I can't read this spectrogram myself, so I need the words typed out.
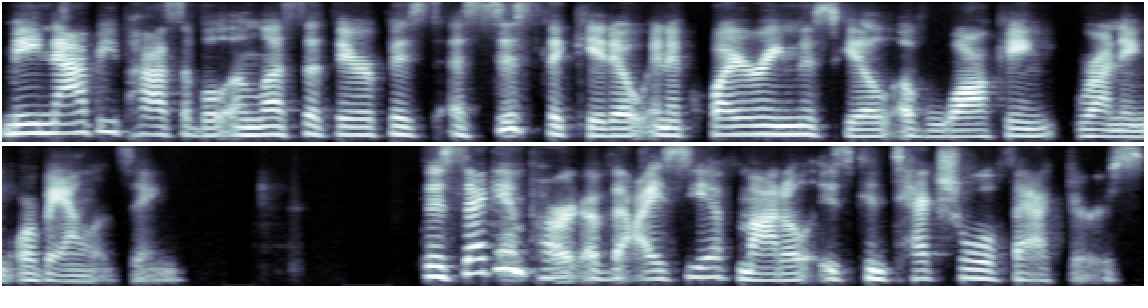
may not be possible unless the therapist assists the kiddo in acquiring the skill of walking, running, or balancing. The second part of the ICF model is contextual factors.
